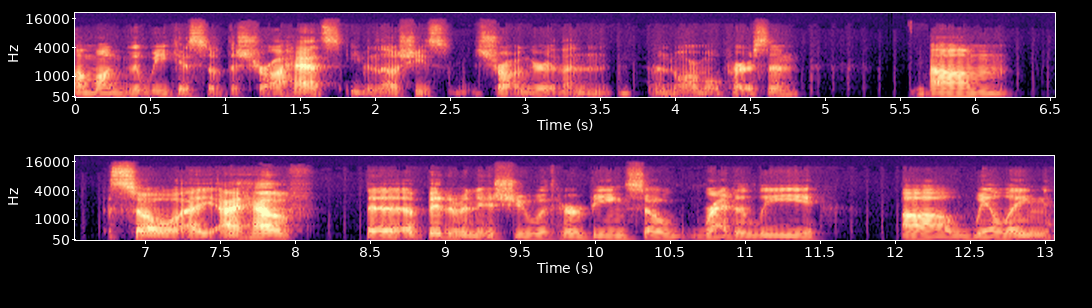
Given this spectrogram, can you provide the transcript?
among the weakest of the Straw Hats, even though she's stronger than a normal person. Um, so I, I have a, a bit of an issue with her being so readily uh, willing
